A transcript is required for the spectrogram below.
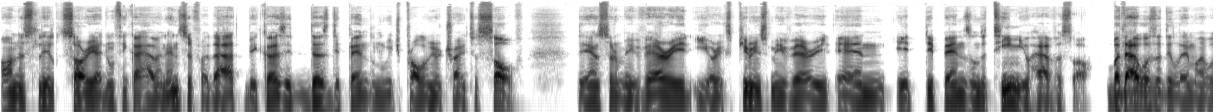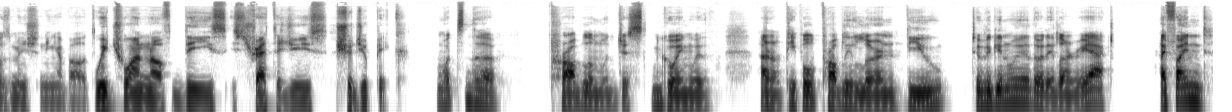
honestly, sorry, I don't think I have an answer for that because it does depend on which problem you're trying to solve. The answer may vary, your experience may vary, and it depends on the team you have as well. But that was a dilemma I was mentioning about. Which one of these strategies should you pick? What's the problem with just going with, I don't know, people probably learn Vue to begin with, or they learn React, I find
